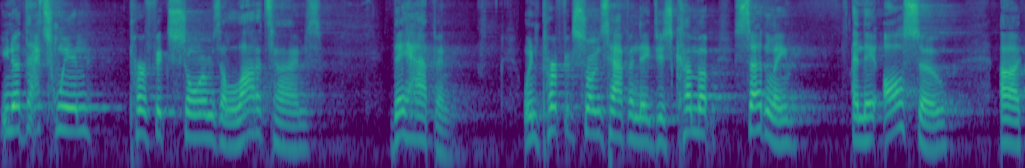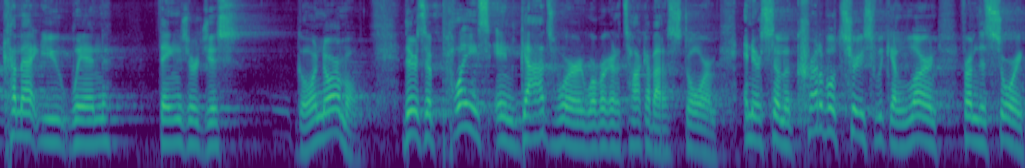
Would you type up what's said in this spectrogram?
You know, that's when perfect storms, a lot of times, they happen. When perfect storms happen, they just come up suddenly, and they also uh, come at you when things are just going normal. There's a place in God's word where we're going to talk about a storm, and there's some incredible truths we can learn from this story.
